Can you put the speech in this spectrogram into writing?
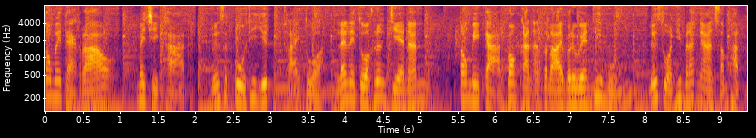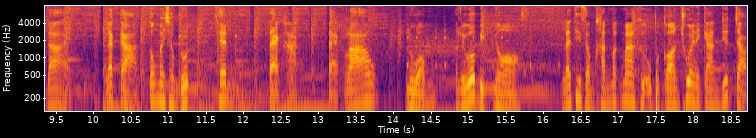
ต้องไม่แตกร้าว ไม่ฉีกขาด หรือสกูที่ยึดคลายตัว และในตัวเครื่องเจียนั้น ต้องมีการดป้องกันอันตรายบริเวณที่หมุน หรือส่วนที่พนักงานสัมผัสได้ และกาดต้องไม่ชำรุด เช่น แตกหัก แตกร้าว หลวม หรือว่าบิดงอ และที่สำคัญมากๆ คืออุปกรณ์ช่วยในการยึดจับ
